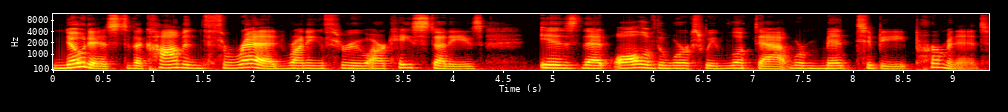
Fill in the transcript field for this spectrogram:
noticed, the common thread running through our case studies is that all of the works we've looked at were meant to be permanent.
